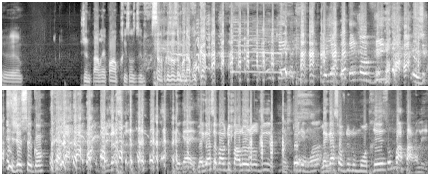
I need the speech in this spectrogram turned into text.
Euh, je ne parlerai pas en de, présence de mon avocat. Ok Il y a pas tellement vite Et je, et je second. Les gars, Les gars, les gars sont pas venus parler aujourd'hui. Les gars sont venus nous montrer, Sont- pas parler.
